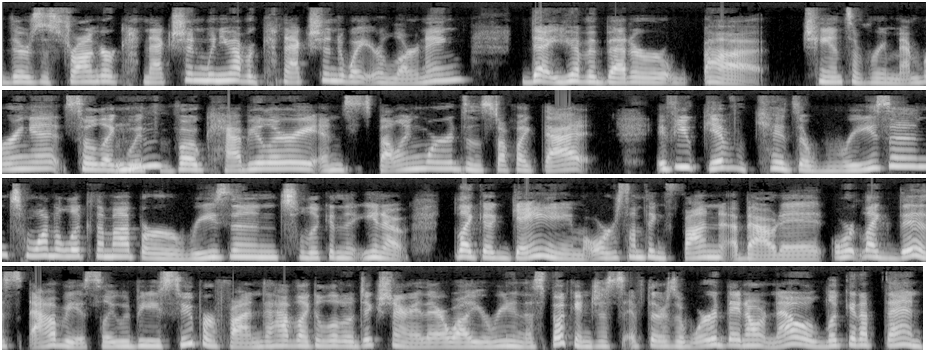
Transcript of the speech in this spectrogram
there's a stronger connection. When you have a connection to what you're learning, that you have a better uh, chance of remembering it. So like mm-hmm. with vocabulary and spelling words and stuff like that, if you give kids a reason to want to look them up or a reason to look in the, you know, like a game or something fun about it, or like this, obviously would be super fun to have like a little dictionary there while you're reading this book. And just if there's a word they don't know, look it up then.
